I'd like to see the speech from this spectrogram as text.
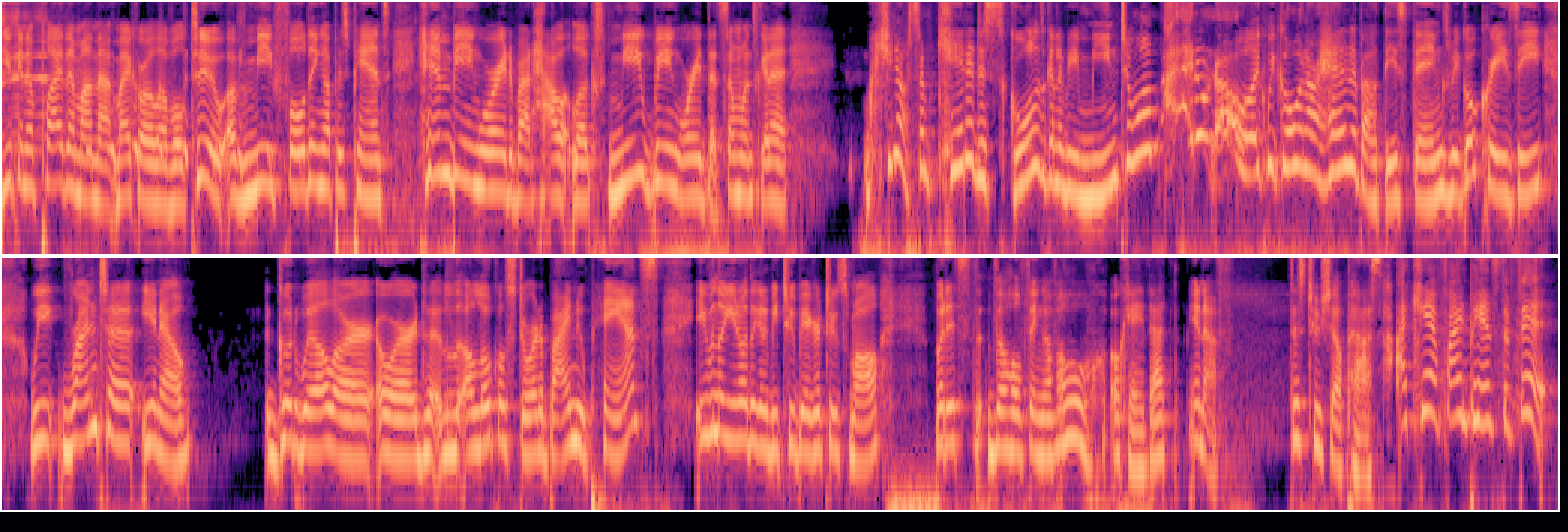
you can apply them on that micro level too of me folding up his pants, him being worried about how it looks, me being worried that someone's gonna. You know, some kid at his school is going to be mean to him. I, I don't know. Like, we go in our head about these things. We go crazy. We run to, you know, Goodwill or or a local store to buy new pants, even though you know they're going to be too big or too small. But it's the whole thing of oh, okay, that enough. This too shall pass. I can't find pants to fit.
